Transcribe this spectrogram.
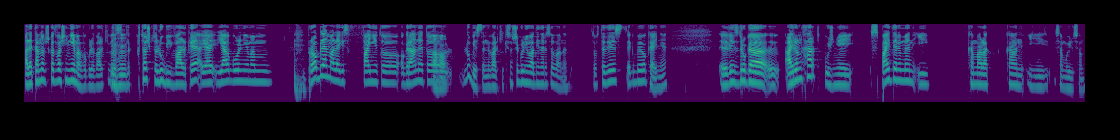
Ale tam na przykład właśnie nie ma w ogóle walki, więc Mhm. ktoś, kto lubi walkę, a ja, ja ogólnie mam problem, ale jak jest fajnie to ograne, to Aha. lubię sceny walki, są szczególnie ładnie narysowane. to wtedy jest jakby okej, nie? Y, Więc druga y, Ironheart, później Spider-Man i Kamala Khan i Sam Wilson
